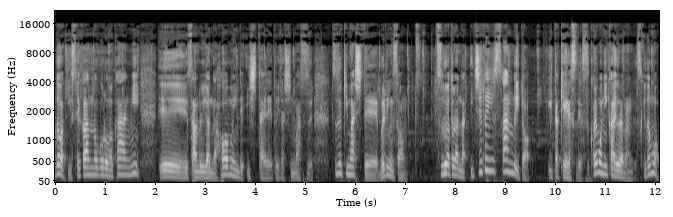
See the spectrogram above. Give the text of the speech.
門脇、セカンドゴロの間に、えー、三塁ランナーホームインで1対0といたします。続きまして、ブリンソン、ツーアウトランナー1塁3塁といったケースです。これも2回裏なんですけども、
